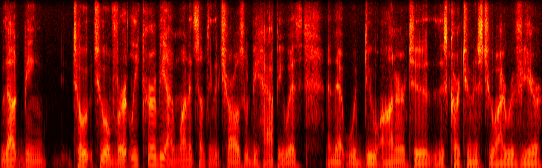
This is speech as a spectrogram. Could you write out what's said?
without being too, too overtly Kirby. I wanted something that Charles would be happy with and that would do honor to this cartoonist who I revere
